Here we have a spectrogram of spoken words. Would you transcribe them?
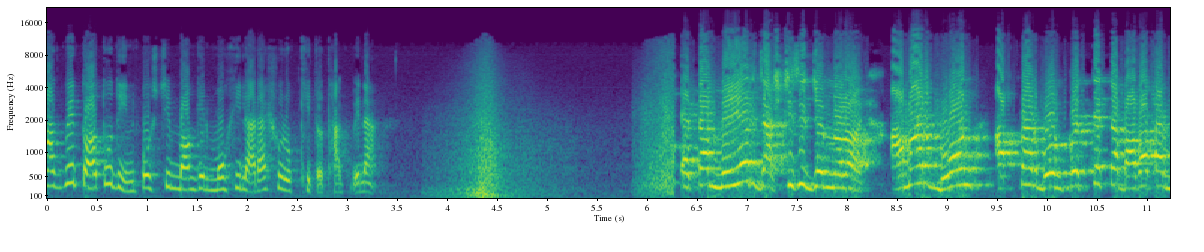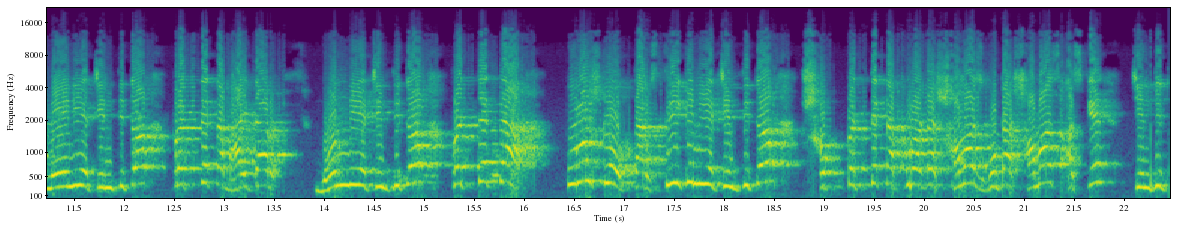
থাকবে, ততদিন পশ্চিমবঙ্গের মহিলারা সুরক্ষিত থাকবে না। একটা মেয়ের জাস্টিসের জন্য নয়। আমার বোন, আপনার বোন, প্রত্যেকটা বাবা তার মেয়ে নিয়ে চিন্তিত, প্রত্যেকটা ভাই তার বোন নিয়ে চিন্তিত, প্রত্যেকটা পুরুষ লোক তার স্ত্রীকে নিয়ে চিন্তিত, সব প্রত্যেকটা পুরোটা সমাজ, গোটা সমাজ আজকে চিন্তিত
